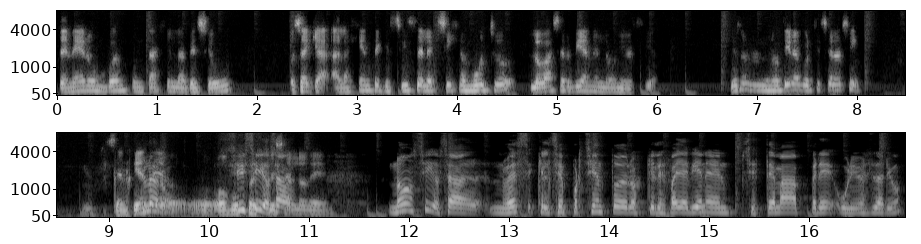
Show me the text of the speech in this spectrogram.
tener un buen puntaje en la PSU o sea que a, la gente que sí se le exige mucho, lo va a hacer bien en la universidad. Y eso no tiene por qué ser así. ¿Se entiende? ¿O, busco sí, expresarlo de...? No, sí, o sea, no es que el 100% de los que les vaya bien en el sistema preuniversitario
